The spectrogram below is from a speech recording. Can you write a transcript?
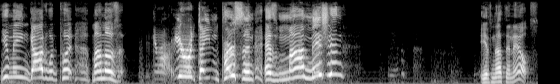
You mean God would put my most irritating person as my mission? If nothing else,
